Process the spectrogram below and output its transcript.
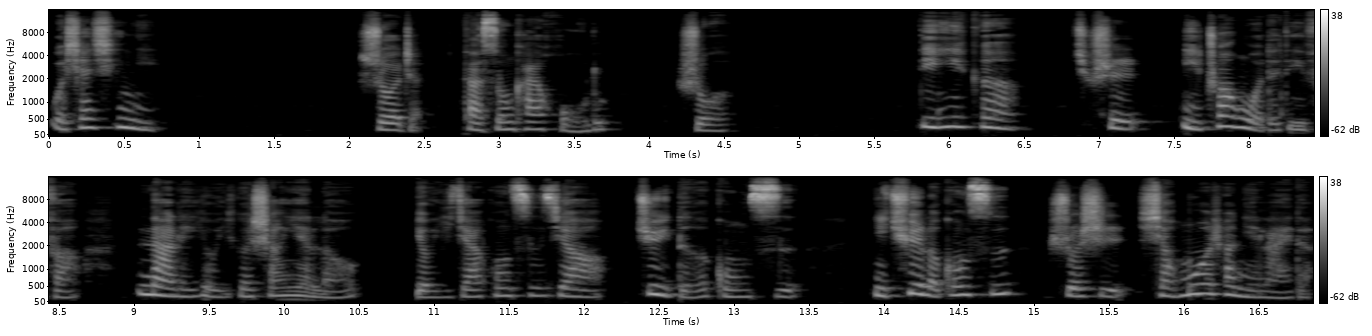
我相信你。”说着，她松开葫芦，说：“第一个。”是你撞我的地方，那里有一个商业楼，有一家公司叫聚德公司。你去了公司，说是小莫让你来的，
